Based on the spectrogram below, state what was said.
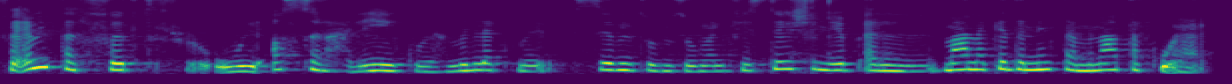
فامتى الفطر ويأثر عليك ويعمل لك symptoms و manifestation يبقى المعنى كده إن أنت مناعتك وقعت؟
